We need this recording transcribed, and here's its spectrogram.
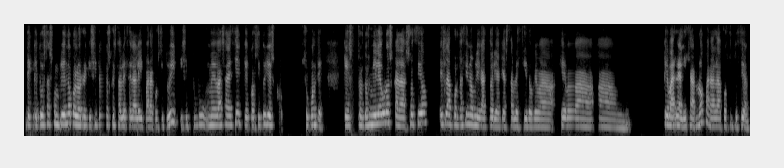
de que tú estás cumpliendo con los requisitos que establece la ley para constituir. Y si tú me vas a decir que constituyes, suponte que estos 2.000 euros cada socio es la aportación obligatoria que ha establecido que va, que va, a, que va a realizar ¿no? para la constitución,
